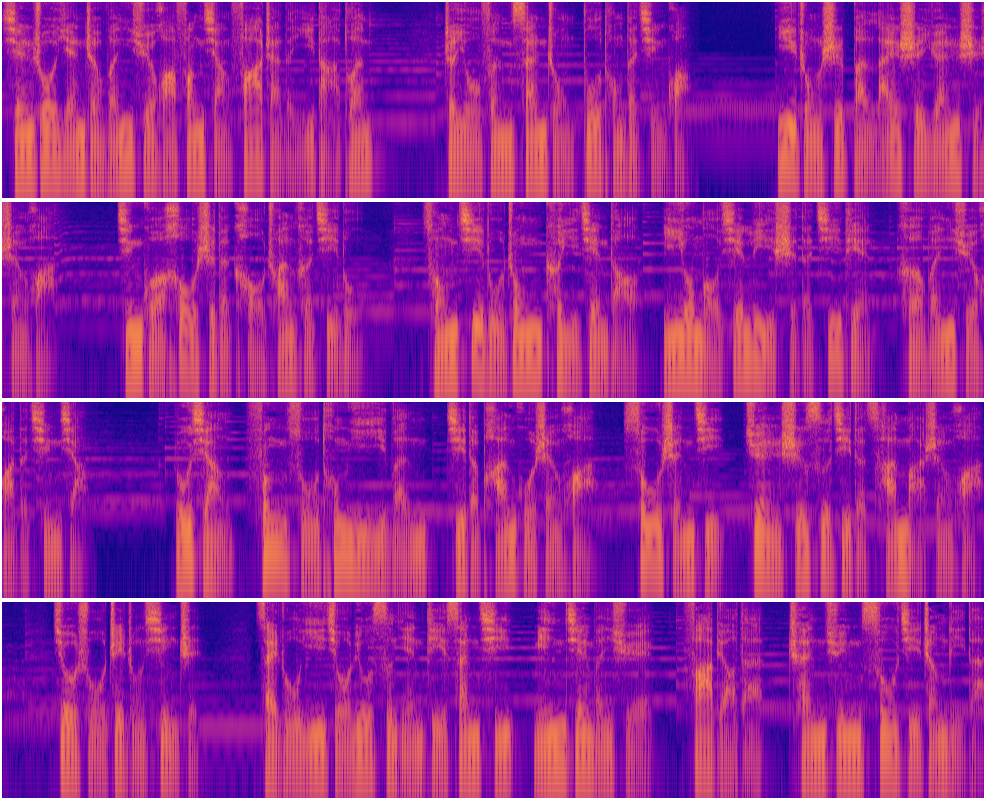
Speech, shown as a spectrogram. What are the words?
先说沿着文学化方向发展的一大端，这又分三种不同的情况：一种是本来是原始神话，经过后世的口传和记录，从记录中可以见到已有某些历史的积淀和文学化的倾向。如像《风俗通义》一文记的盘古神话，《搜神记》卷十四记的残马神话，就属这种性质。再如一九六四年第三期民间文学发表的陈君搜集整理的《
